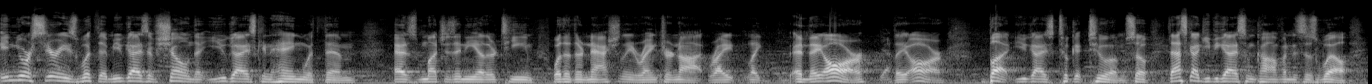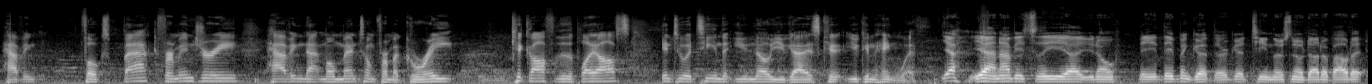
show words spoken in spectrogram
in your series with them, you guys have shown that you guys can hang with them as much as any other team, whether they're nationally ranked or not, right? Like, and they are, yeah. they are. But you guys took it to them, so that's got to give you guys some confidence as well. Having folks back from injury, having that momentum from a great kickoff to the playoffs into a team that you know you guys can you can hang with. Yeah, yeah, and obviously, uh, you know, they, they've been good. They're a good team. There's no doubt about it.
